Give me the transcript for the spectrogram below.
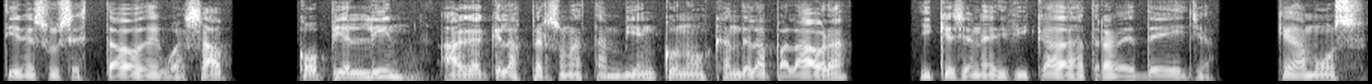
tiene sus estados de WhatsApp Copie el link, haga que las personas también conozcan de la palabra y que sean edificadas a través de ella. Quedamos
